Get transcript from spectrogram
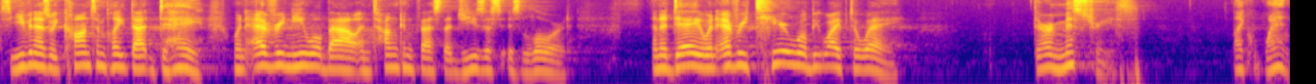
See, even as we contemplate that day when every knee will bow and tongue confess that Jesus is Lord, and a day when every tear will be wiped away, there are mysteries. Like when?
